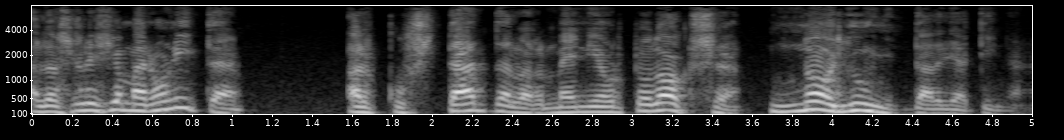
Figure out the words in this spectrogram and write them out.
a l'església maronita, al costat de l'Armènia ortodoxa, no lluny de la llatina.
